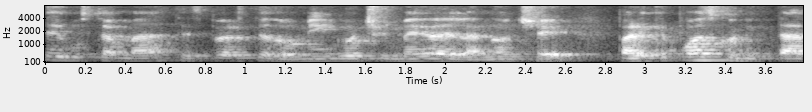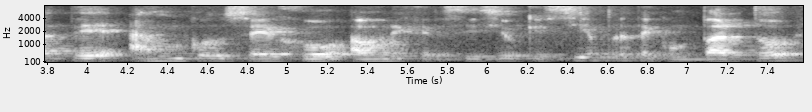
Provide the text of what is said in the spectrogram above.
te gusta más, te espero este domingo, ocho y media de la noche, para que puedas conectarte a un consejo, a un ejercicio que siempre te comparto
